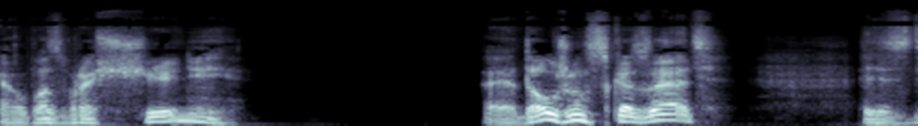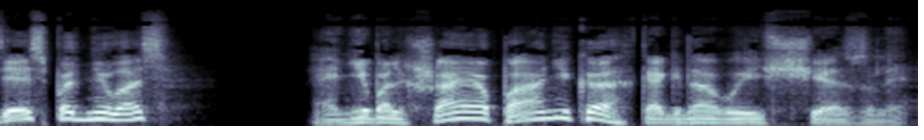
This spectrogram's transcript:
возвращении». Э, должен сказать, здесь поднялась небольшая паника, когда вы исчезли.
